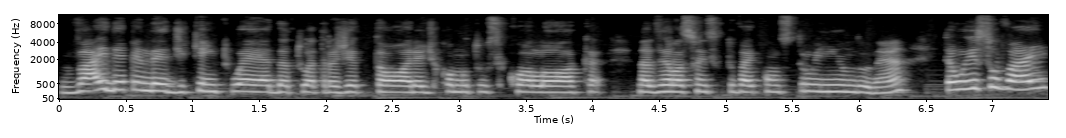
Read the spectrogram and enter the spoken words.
vai depender de quem tu é, da tua trajetória, de como tu se coloca, das relações que tu vai construindo, né? Então isso vai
